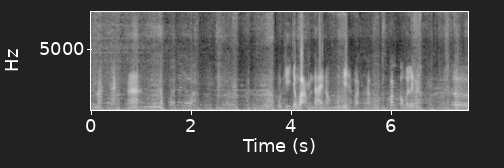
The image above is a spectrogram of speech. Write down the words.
เห็นไหมเนี่ยอ่าขอให้ได้จังหวะเมื่อกี้จังหวะมันได้เนาะเมื่อกี้จังหวะครับปั๊บเข้าไปเลยไหมเออ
